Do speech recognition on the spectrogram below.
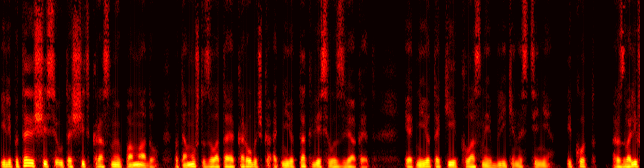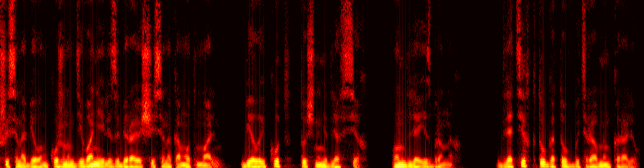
или пытающийся утащить красную помаду, потому что золотая коробочка от нее так весело звякает, и от нее такие классные блики на стене. И кот, развалившийся на белом кожаном диване или забирающийся на комод мальм. Белый кот, точно не для всех. Он для избранных. Для тех, кто готов быть равным королю.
